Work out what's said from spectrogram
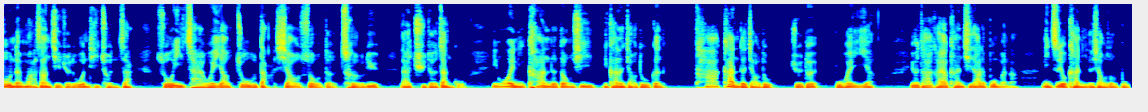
不能马上解决的问题存在，所以才会要主打销售的策略来取得战果。因为你看的东西，你看的角度跟他看的角度绝对不会一样。”因为他还要看其他的部门啊，你只有看你的销售部，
